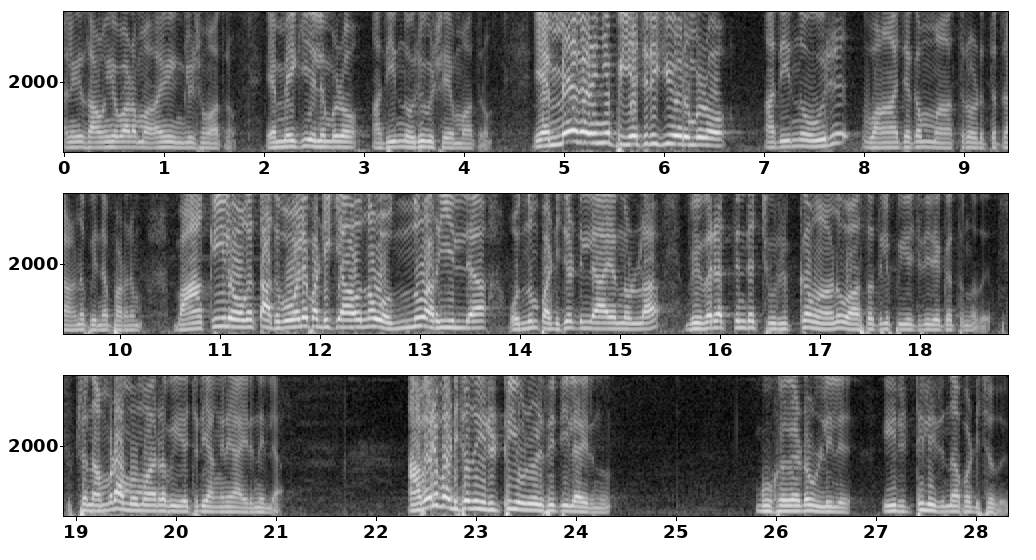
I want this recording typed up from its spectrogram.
അല്ലെങ്കിൽ സാമൂഹ്യ പാഠം അല്ലെങ്കിൽ ഇംഗ്ലീഷ് മാത്രം. എം എക്ക് ചെല്ലുമ്പോഴോ അതിൽ നിന്ന് ഒരു വിഷയം മാത്രം. എം എ കഴിഞ്ഞ് പി എച്ച് ഡിക്ക് കയറുമ്പോഴോ അതിൽ നിന്ന് ഒരു വാചകം മാത്രം എടുത്തിട്ടാണ് പിന്നെ പഠനം. ബാക്കി ലോകത്ത് അതുപോലെ പഠിക്കാവുന്ന ഒന്നും അറിയില്ല ഒന്നും പഠിച്ചിട്ടില്ല എന്നുള്ള വിവരത്തിന്റെ ചുരുക്കമാണ് വാസ്തവത്തിൽ പി എച്ച് ഡിയിലേക്ക് എത്തുന്നത്. പക്ഷെ നമ്മുടെ അമ്മമാരുടെ പി എച്ച് ഡി അങ്ങനെ ആയിരുന്നില്ല. അവർ പഠിച്ചത് ഇരുട്ടി യൂണിവേഴ്സിറ്റിയിലായിരുന്നു. ഗുഹയുടെ ഉള്ളിൽ ഇരുട്ടിലിരുന്നാണ് പഠിച്ചത്.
